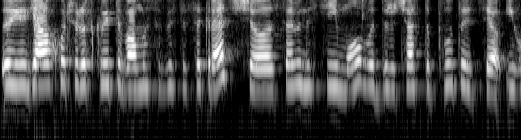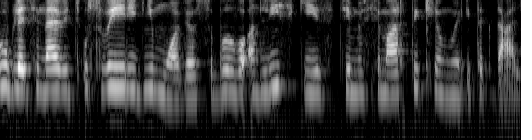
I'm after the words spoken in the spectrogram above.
Е, я хочу розкрити вам особистий секрет, що самі носії мови дуже часто плутаються і губляться навіть у своїй рідній мові, особливо англійській, з тими всіма артиклями і так далі.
